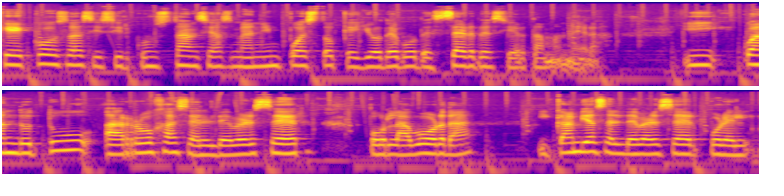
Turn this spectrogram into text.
qué cosas y circunstancias me han impuesto que yo debo de ser de cierta manera? Y cuando tú arrojas el deber ser por la borda y cambias el deber ser por el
